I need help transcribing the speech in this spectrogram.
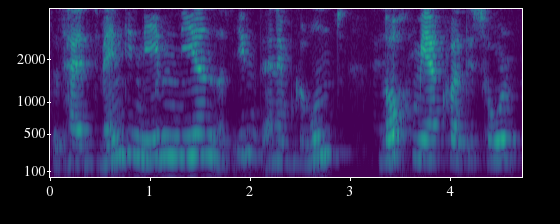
Das heißt, wenn die Nebennieren aus irgendeinem Grund noch mehr Cortisol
